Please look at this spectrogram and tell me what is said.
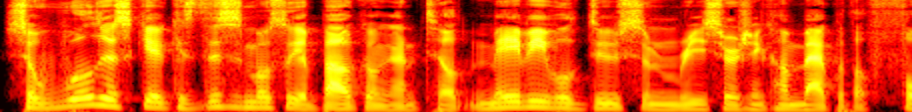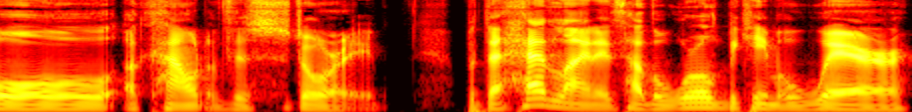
So we'll just give, because this is mostly about going on tilt, maybe we'll do some research and come back with a full account of this story. But the headline is how the world became aware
